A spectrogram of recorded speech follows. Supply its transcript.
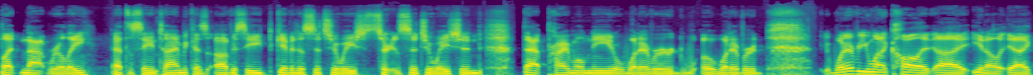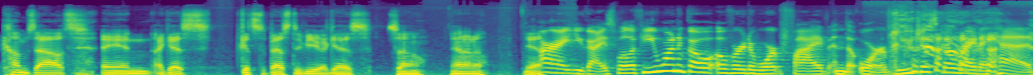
but not really at the same time because obviously given a situation certain situation that primal need or whatever whatever whatever you want to call it uh, you know uh, comes out and I guess gets the best of you I guess. So I don't know yeah. All right, you guys. Well, if you want to go over to Warp 5 and the orb, you just go right ahead.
